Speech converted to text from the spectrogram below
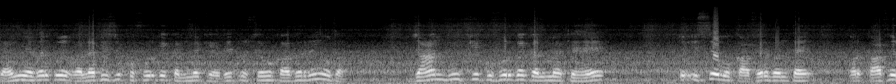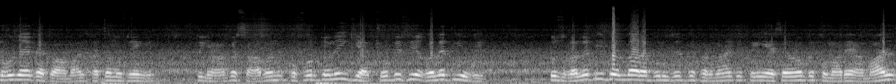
यानी अगर कोई गलती से कुफर के कलमे कह दे तो उससे वो काफिर नहीं होता। जानबूझ के कुफर का कलमा कहे तो इससे वो काफिर बनता है। और काफिर हो जाएगा तो अमाल ख़त्म हो जाएँगे। तो यहाँ पर साहबा ने कुफर तो नहीं किया छोटी सी गलती हो गई। उस गलती पर अल्लाह रब्बुल रबुल्ज़त ने फरमाया कि कहीं ऐसा हो कि तुम्हारे अमाल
